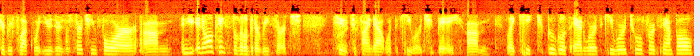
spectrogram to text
Should reflect what users are searching for, um, and you, it all takes a little bit of research to to find out what the keyword should be. Um, like key, Google's AdWords keyword tool, for example,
